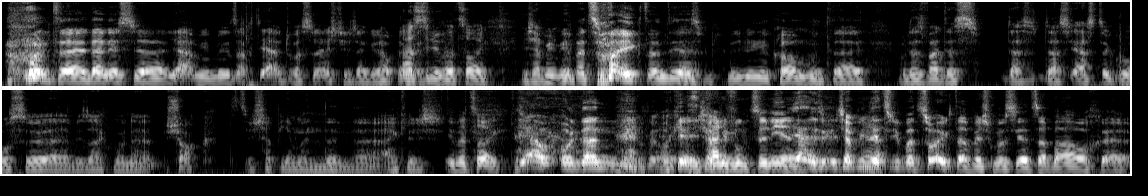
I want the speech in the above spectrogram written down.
Und äh, dann ist er, ja, mir gesagt, ja, du hast recht. Ich denke, ich habe Hast du ihn überzeugt? ich habe ihn überzeugt und er Ja. ist mit mir gekommen und, äh, und das war das, das, das erste große, äh, wie sagt man, äh, Schock. Ich habe jemanden äh, eigentlich. Überzeugt. Ja, und dann, okay, ich kann ihn, funktionieren. ja, ich habe ihn Ja. jetzt überzeugt, aber ich muss jetzt aber auch, äh,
